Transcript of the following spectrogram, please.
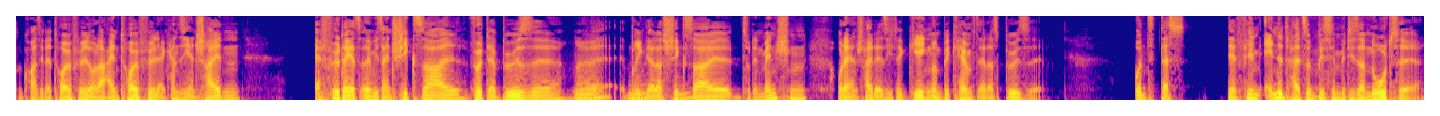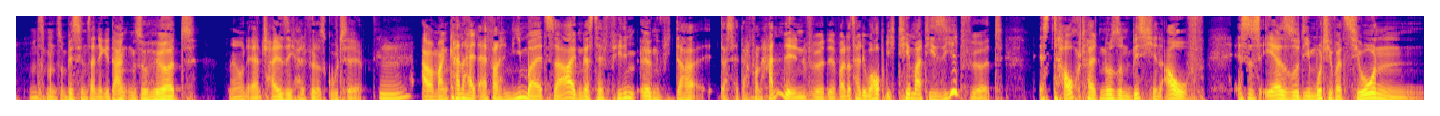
so quasi der Teufel oder ein Teufel, er kann sich entscheiden, erfüllt er jetzt irgendwie sein Schicksal, wird er böse, ne? Mhm. bringt er das Mhm. Schicksal zu den Menschen oder entscheidet er sich dagegen und bekämpft er das Böse. Und das, der Film endet halt so ein bisschen mit dieser Note, dass man so ein bisschen seine Gedanken so hört ne? und er entscheidet sich halt für das Gute. Mhm. Aber man kann halt einfach niemals sagen, dass der Film irgendwie da, dass er davon handeln würde, weil das halt überhaupt nicht thematisiert wird. Es taucht halt nur so ein bisschen auf. Es ist eher so die Motivation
